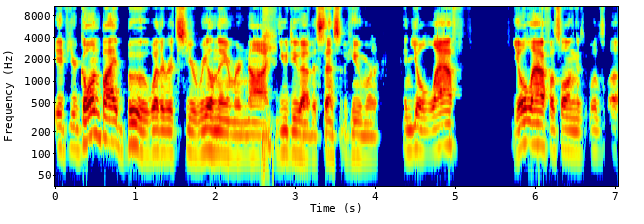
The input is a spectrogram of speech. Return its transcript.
if you're going by Boo, whether it's your real name or not, you do have a sense of humor, and you'll laugh. You'll laugh as long as uh,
